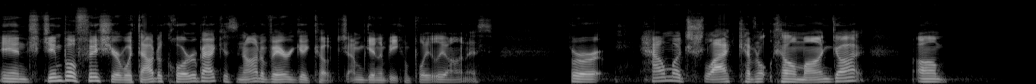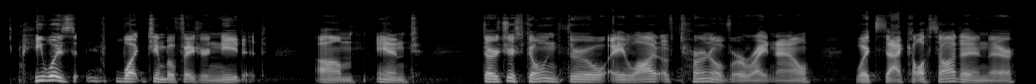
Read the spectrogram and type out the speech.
And Jimbo Fisher, without a quarterback, is not a very good coach. I'm going to be completely honest for how much slack Kevin Kellen got, um, he was what Jimbo Fisher needed. Um, and they're just going through a lot of turnover right now with Zach Calzada in there,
